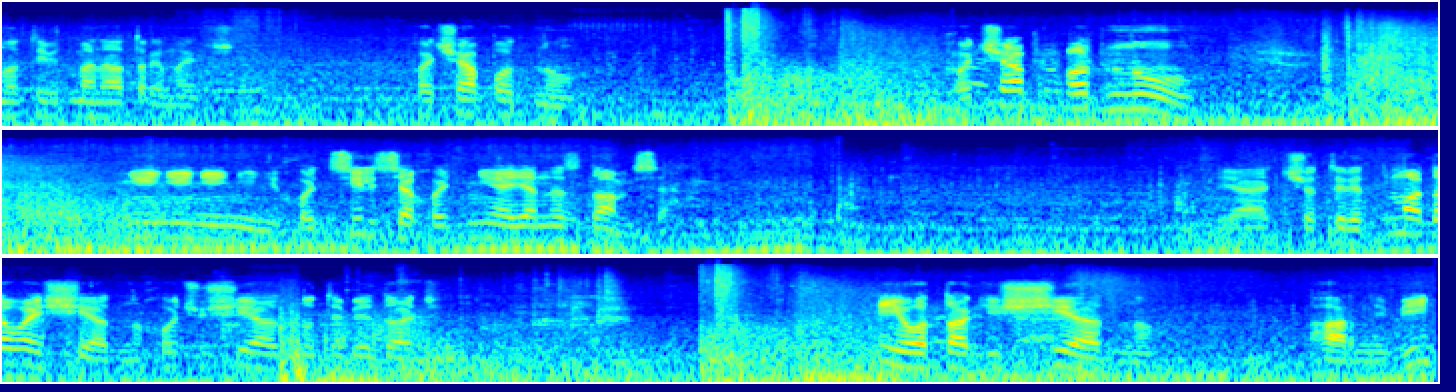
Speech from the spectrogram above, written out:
ну ти від мене отримаєш. Хоча б одну. Хоча б одну. Ні, ні, ні, ні, ні. Хоч цілься, хоч ні, я не здамся. 5, 4. Ну, давай ще одну. Хочу ще одну тобі дати. І отак іще одну. Гарний бій.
